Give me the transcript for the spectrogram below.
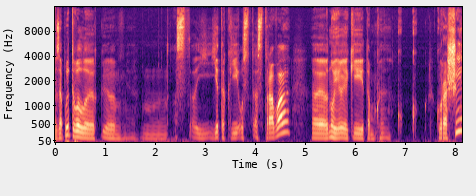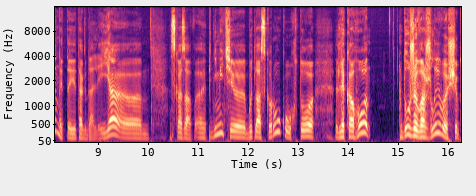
запитував, е, е, є такі острова, ну, які там Курашини та і так далі. І я сказав: підніміть, будь ласка, руку, хто для кого дуже важливо, щоб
